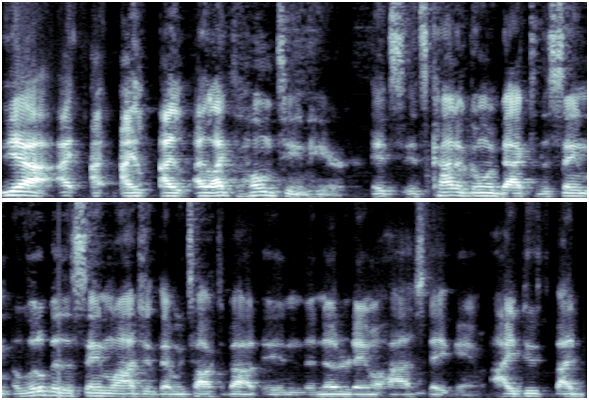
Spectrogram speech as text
Yeah, I, I I I like the home team here. It's it's kind of going back to the same a little bit of the same logic that we talked about in the Notre Dame Ohio State game. I do I,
